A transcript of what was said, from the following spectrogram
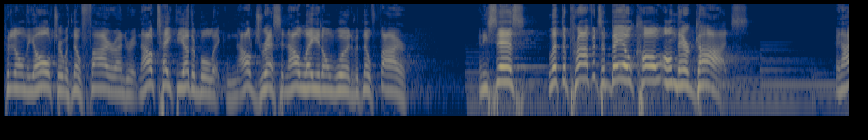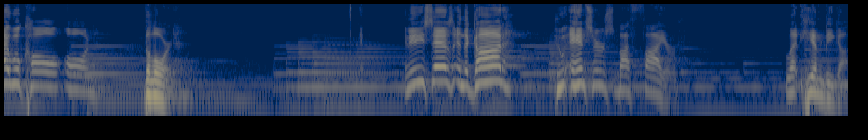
put it on the altar with no fire under it. And I'll take the other bullock and I'll dress it and I'll lay it on wood with no fire. And he says, Let the prophets of Baal call on their gods, and I will call on the Lord. And he says, And the God who answers by fire, let him be God.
